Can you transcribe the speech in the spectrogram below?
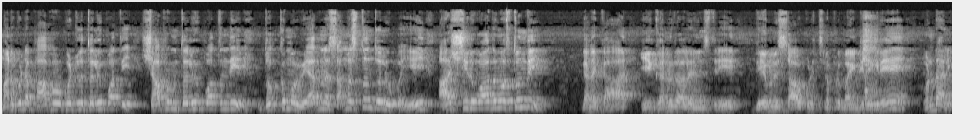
మనకున్న పాపము కొట్లు తొలగిపోతాయి శాపము తొలగిపోతుంది దుఃఖము వేదన సమస్తం తొలగిపోయి ఆశీర్వాదం వస్తుంది. గనక ఈ గనురాలైన స్త్రీ దేవుని సావుకుడు ఇచ్చినప్పుడు మా ఇంటి దగ్గరే ఉండాలి.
